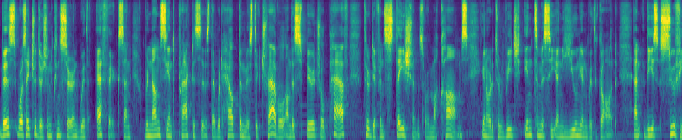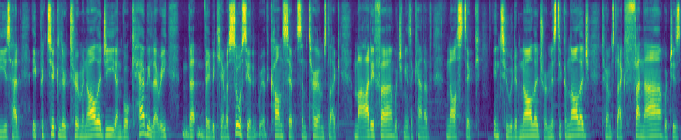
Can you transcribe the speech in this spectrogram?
This was a tradition concerned with ethics and renunciant practices that would help the mystic travel on the spiritual path through different stations or maqams in order to reach intimacy and union with God. And these Sufis had a particular terminology and vocabulary that they became associated with, concepts and terms like ma'arifa, which means a kind of Gnostic intuitive knowledge or mystical knowledge, terms like fana, which is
